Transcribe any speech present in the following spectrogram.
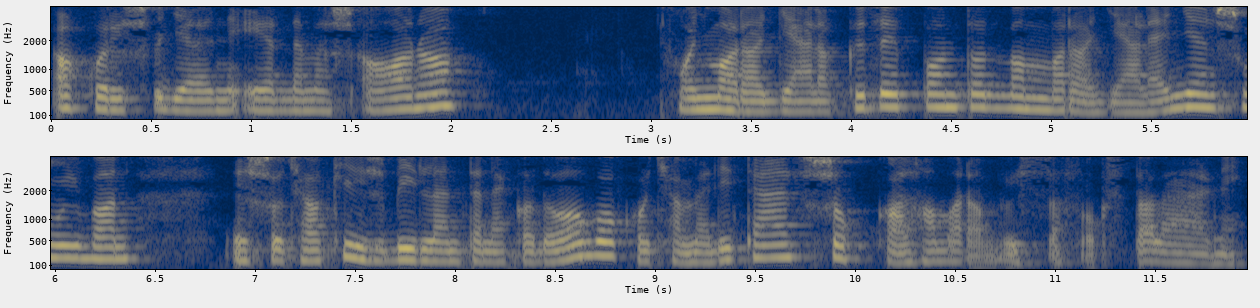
akkor is figyelni érdemes arra, hogy maradjál a középpontodban, maradjál egyensúlyban, és hogyha ki is billentenek a dolgok, hogyha meditálsz, sokkal hamarabb vissza fogsz találni.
